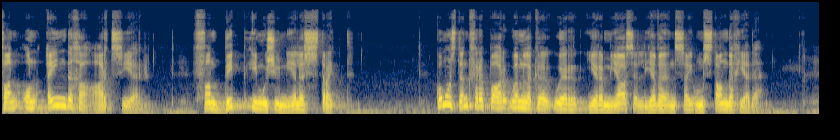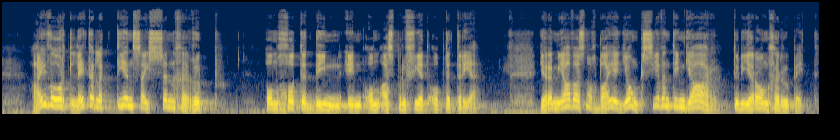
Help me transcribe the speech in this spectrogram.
van oneindige hartseer van diep emosionele stryd. Kom ons dink vir 'n paar oomblikke oor Jeremia se lewe en sy omstandighede. Hy word letterlik teen sy sin geroep om God te dien en om as profeet op te tree. Jeremia was nog baie jonk, 17 jaar, toe die Here hom geroep het.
